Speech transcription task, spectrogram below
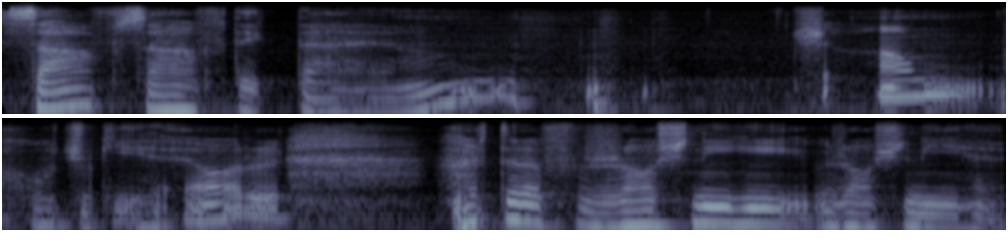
साफ़ साफ़ दिखता है? शाम हो चुकी है और हर तरफ़ रोशनी ही रोशनी है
